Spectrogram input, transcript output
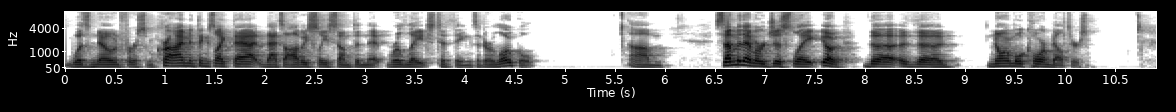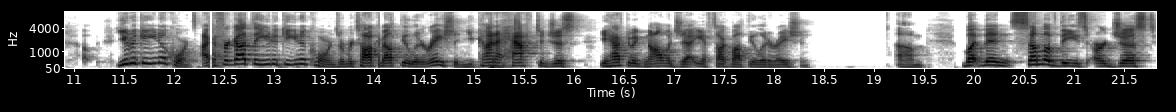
was known for some crime and things like that. That's obviously something that relates to things that are local. Um, some of them are just like you know, the the normal corn belters. Utica unicorns. I forgot the Utica unicorns when we're talking about the alliteration. You kind of have to just you have to acknowledge that you have to talk about the alliteration. Um, but then some of these are just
